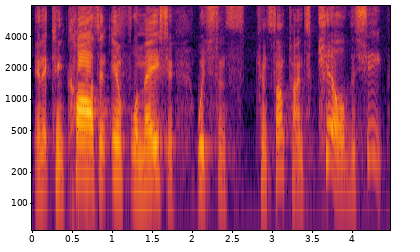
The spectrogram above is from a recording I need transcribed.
and it can cause an inflammation, which can sometimes kill the sheep.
